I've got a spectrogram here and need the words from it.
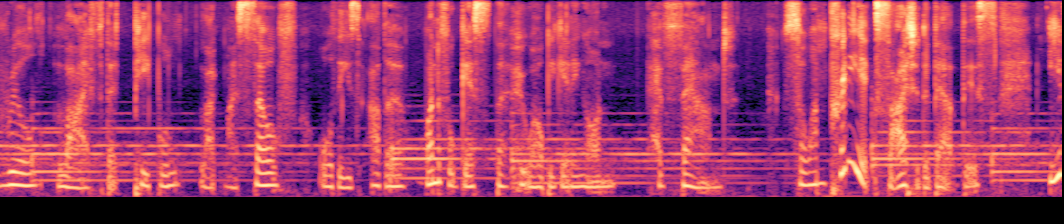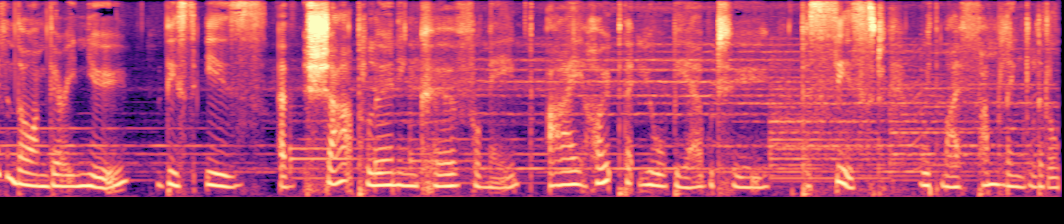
real life that people like myself or these other wonderful guests that, who I'll be getting on have found. So I'm pretty excited about this. Even though I'm very new, this is a sharp learning curve for me. I hope that you'll be able to persist with my fumbling little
